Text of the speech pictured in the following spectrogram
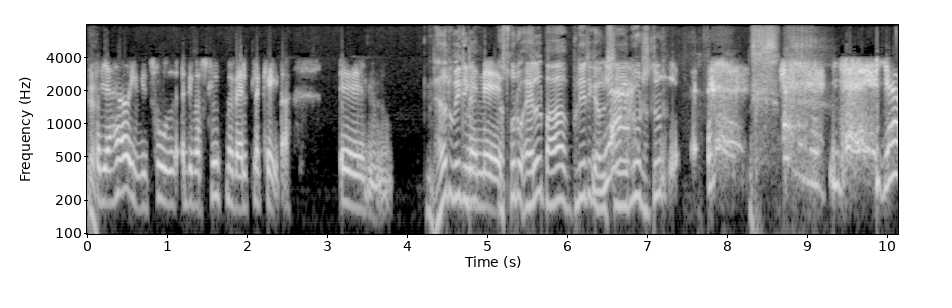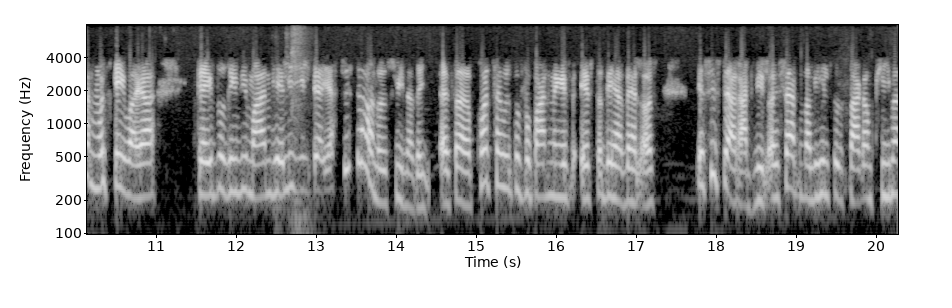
Ja. For jeg havde egentlig troet, at det var slut med valgplakater. Øhm, men havde du virkelig Men? Øh, jeg tror du alle bare politikere ja, ville sige, nu er det slut? ja, ja, måske var jeg grebet rimelig meget en heldig ild der. Jeg synes, det var noget svineri. Altså, prøv at tage ud på forbrænding efter det her valg også. Jeg synes, det er ret vildt, og især når vi hele tiden snakker om klima.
